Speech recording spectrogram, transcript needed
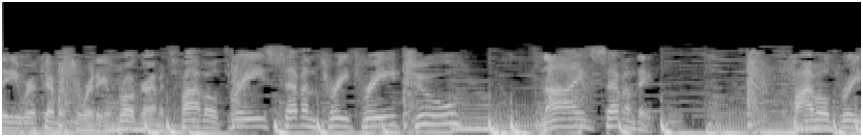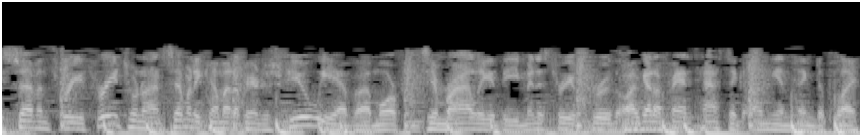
the Rick Emerson Radio program. It's 503 733 2970. 503 733 2970. Coming up here in just a few, we have uh, more from Tim Riley at the Ministry of Truth. Oh, I've got a fantastic onion thing to play.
